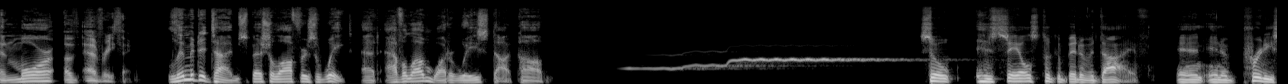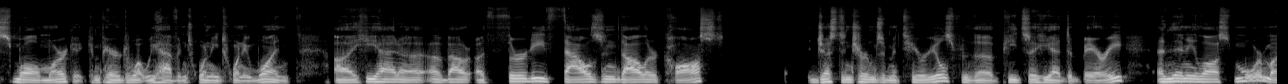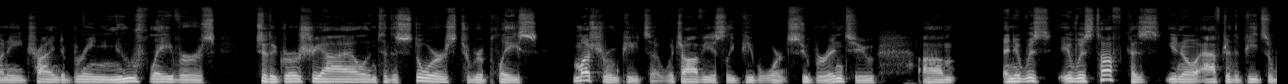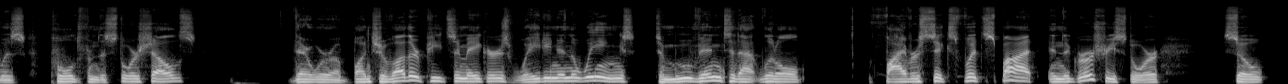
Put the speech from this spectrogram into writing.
and more of everything. Limited time special offers wait at avalonwaterways.com. So his sales took a bit of a dive and in a pretty small market compared to what we have in 2021. Uh, he had a, about a $30,000 cost just in terms of materials for the pizza he had to bury. And then he lost more money trying to bring new flavors to the grocery aisle and to the stores to replace mushroom pizza, which obviously people weren't super into. Um, and it was it was tough because you know after the pizza was pulled from the store shelves there were a bunch of other pizza makers waiting in the wings to move into that little five or six foot spot in the grocery store so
